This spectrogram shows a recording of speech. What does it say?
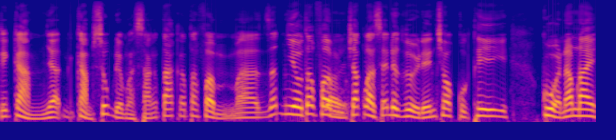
cái cảm nhận cái cảm xúc để mà sáng tác các tác phẩm mà rất nhiều tác phẩm ừ. chắc là sẽ được gửi đến cho cuộc thi của năm nay.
